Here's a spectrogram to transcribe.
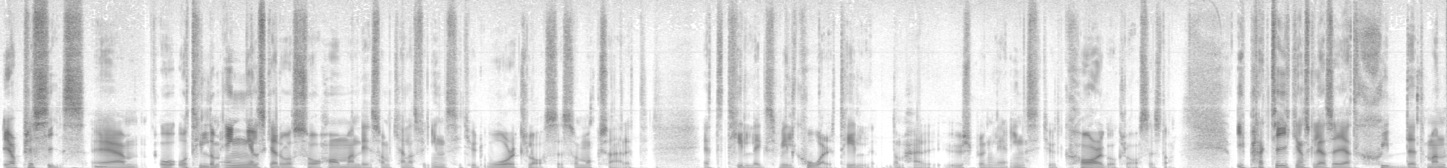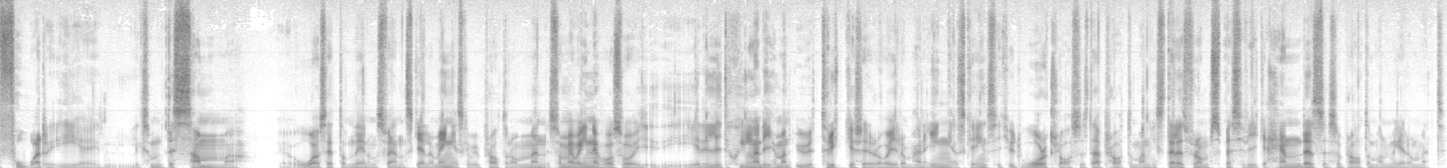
Ja, precis. Mm. Eh, och, och, till de engelska då så har man det som kallas för Institute War Clauses som också är ett ett tilläggsvillkor till de här ursprungliga Institute Cargo Clauses. Då. I praktiken skulle jag säga att skyddet man får är liksom detsamma oavsett om det är de svenska eller de engelska vi pratar om. Men som jag var inne på så är det lite skillnad i hur man uttrycker sig då i de här engelska Institute War Classes. Där pratar man istället för om specifika händelser så pratar man mer om ett,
